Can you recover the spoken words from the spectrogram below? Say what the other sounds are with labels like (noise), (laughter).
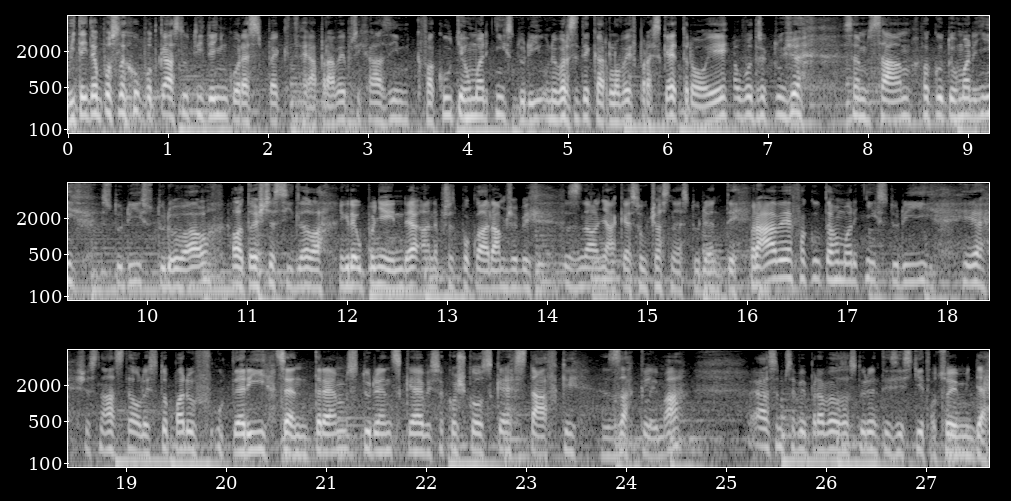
Vítejte u poslechu podcastu týdeníku Respekt. Já právě přicházím k fakultě humanitních studií Univerzity Karlovy v Pražské Troji. A úvod řeknu, že jsem sám fakultu humanitních studií studoval, ale to ještě sídlela někde úplně jinde a nepředpokládám, že bych znal nějaké současné studenty. Právě fakulta humanitních studií je 16. listopadu v úterý centrem studentské vysokoškolské stávky za klima. Já jsem se vypravil za studenty zjistit, o co jim jde.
